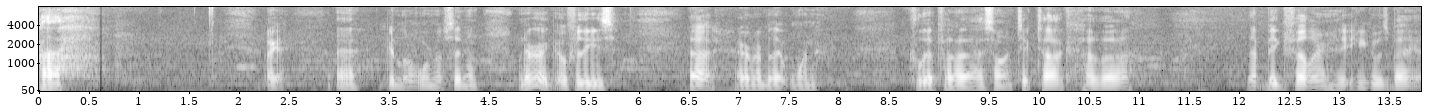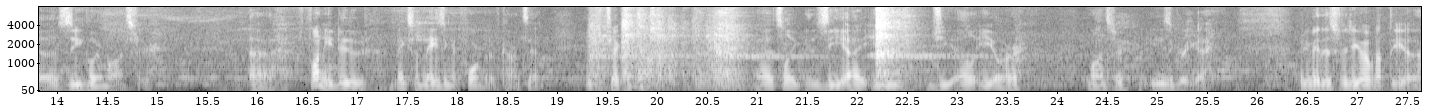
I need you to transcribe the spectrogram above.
okay, uh, good little warm up sit in. Whenever I go for these, uh, I remember that one clip uh, I saw on TikTok of uh, that big feller. He goes by uh, Ziegler Monster. Uh, funny dude. Makes amazing informative content. You should check him out. Uh, it's like Z I E G L E R Monster. He's a great guy. But he made this video about the uh,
